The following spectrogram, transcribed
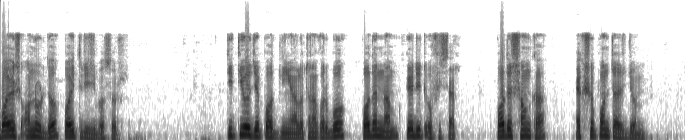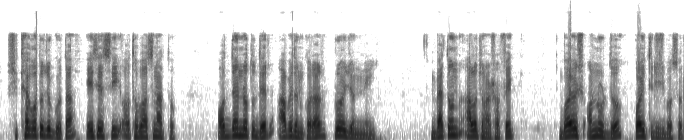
বয়স অনূর্ধ্ব পঁয়ত্রিশ বছর। তৃতীয় যে পদ নিয়ে আলোচনা করব, পদের নাম ক্রেডিট অফিসার। পদের সংখ্যা একশো পঞ্চাশ জন। শিক্ষাগত যোগ্যতা এসএসসি অথবা স্নাতক। অধ্যয়নরতদের আবেদন করার প্রয়োজন নেই। বেতন আলোচনা সাপেক্ষ। বয়স অনূর্ধ্ব পঁয়ত্রিশ বছর।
